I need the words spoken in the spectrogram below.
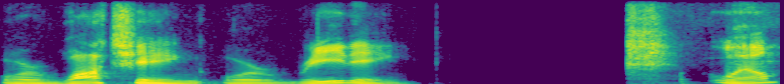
or watching or reading? Well,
